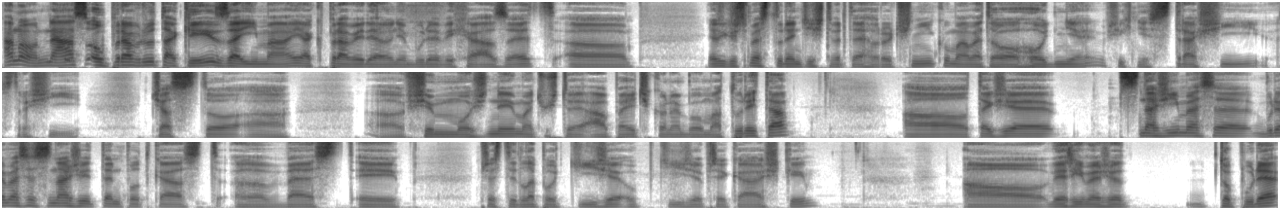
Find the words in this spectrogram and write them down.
ano, nás opravdu taky zajímá, jak pravidelně bude vycházet. Uh, jelikož jsme studenti čtvrtého ročníku, máme toho hodně, všichni straší, straší často a vším možným, ať už to je APčko nebo maturita. Uh, takže snažíme se, budeme se snažit ten podcast uh, vést i přes tyhle potíže, obtíže, překážky. A věříme, že to půjde,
